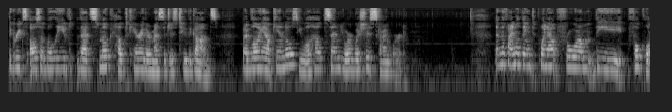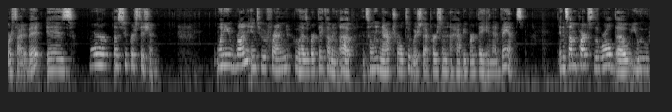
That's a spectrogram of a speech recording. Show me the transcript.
The Greeks also believed that smoke helped carry their messages to the gods. By blowing out candles, you will help send your wishes skyward. And the final thing to point out from the folklore side of it is more a superstition. When you run into a friend who has a birthday coming up, it's only natural to wish that person a happy birthday in advance. In some parts of the world, though, you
